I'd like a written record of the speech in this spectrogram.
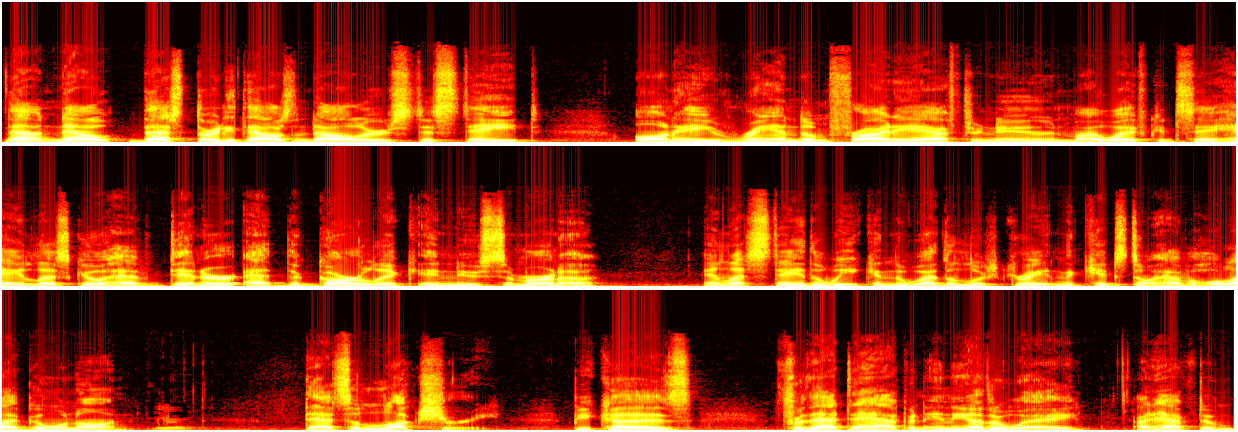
Now, now that's thirty thousand dollars to state on a random Friday afternoon. My wife could say, "Hey, let's go have dinner at the Garlic in New Smyrna, and let's stay the weekend. The weather looks great, and the kids don't have a whole lot going on." Yeah. That's a luxury because for that to happen any other way, I'd have to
